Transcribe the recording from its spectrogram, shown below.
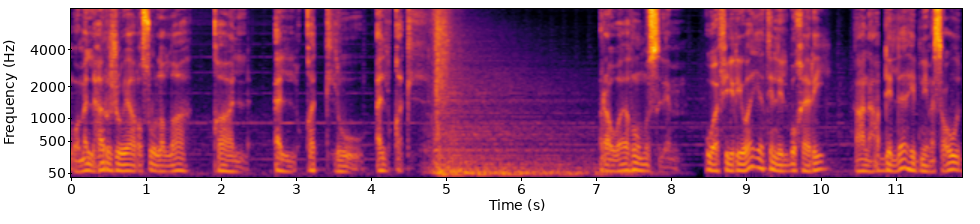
وما الهرج يا رسول الله؟ قال القتل القتل. رواه مسلم. وفي رواية للبخاري عن عبد الله بن مسعود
